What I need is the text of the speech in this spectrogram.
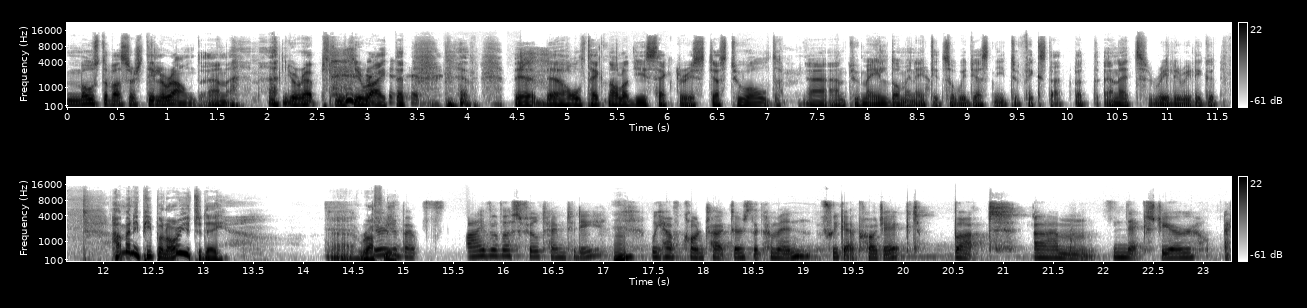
most of us are still around, and, and you're absolutely right that the the whole technology sector is just too old uh, and too male dominated. So we just need to fix that. But and it's really really good. How many people are you today, uh, roughly? There's about five of us full time today. Mm -hmm. We have contractors that come in if we get a project, but um, next year I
